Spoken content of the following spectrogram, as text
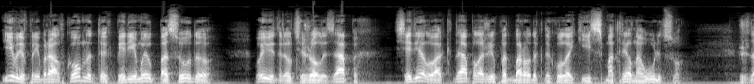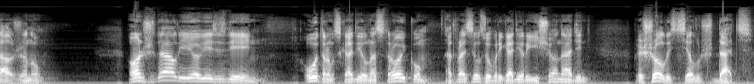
Ивлев прибрал в комнатах, перемыл посуду, выветрил тяжелый запах, сидел у окна, положив подбородок на кулаки и смотрел на улицу. Ждал жену. Он ждал ее весь день. Утром сходил на стройку, отпросился у бригадира еще на день. Пришел и сел ждать.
